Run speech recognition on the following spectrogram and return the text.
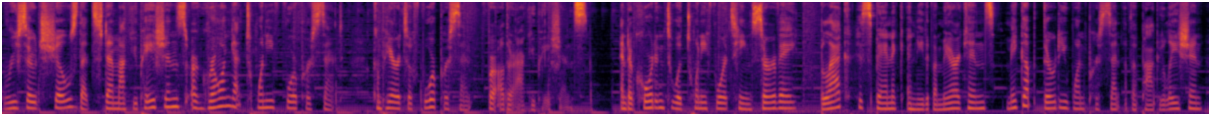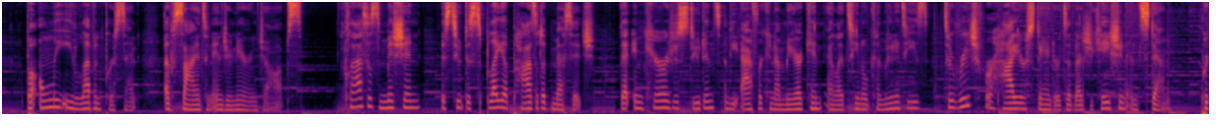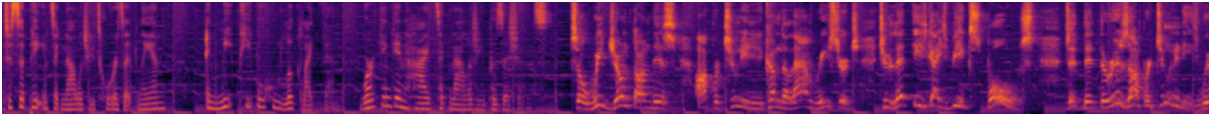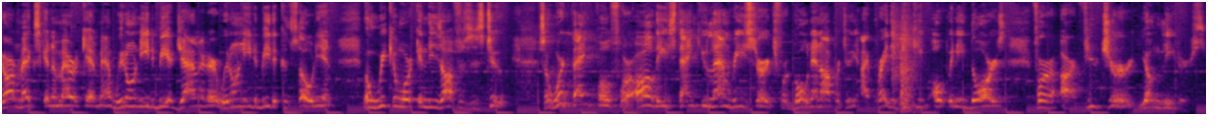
Research shows that STEM occupations are growing at 24% compared to 4% for other occupations. And according to a 2014 survey, Black, Hispanic, and Native Americans make up 31% of the population, but only 11% of science and engineering jobs. Class's mission is to display a positive message that encourages students in the African American and Latino communities to reach for higher standards of education in STEM, participate in technology tours at LAM, and meet people who look like them, working in high technology positions. So we jumped on this opportunity to come to LAM Research to let these guys be exposed to, that there is opportunities. We are Mexican American, man. We don't need to be a janitor. We don't need to be the custodian, but we can work in these offices too. So we're thankful for all these. Thank you, LAM Research, for golden opportunity. I pray that you keep opening doors for our future young leaders.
